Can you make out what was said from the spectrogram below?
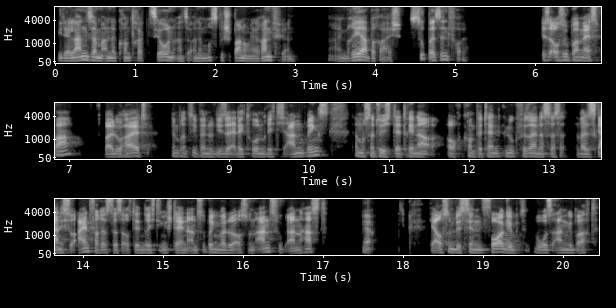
wieder langsam an eine Kontraktion, also an eine Muskelspannung heranführen. Im Reha-Bereich. Super sinnvoll. Ist auch super messbar, weil du halt im Prinzip, wenn du diese Elektroden richtig anbringst, dann muss natürlich der Trainer auch kompetent genug für sein, dass das, weil es gar nicht so einfach ist, das auf den richtigen Stellen anzubringen, weil du auch so einen Anzug anhast, ja. der auch so ein bisschen vorgibt, wo es angebracht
